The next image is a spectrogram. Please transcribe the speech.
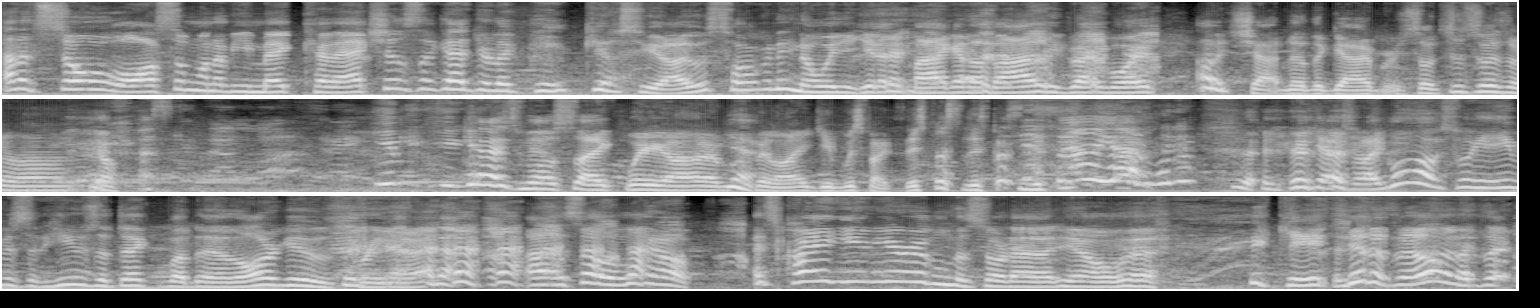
and it's so awesome whenever you make connections like that. You're like, hey, guess who I was talking to? You know, when you get it back in the band, you drive away. I was chatting to the guy, so just was around. You, know. You, you guys must like We are Yeah. like, we spoke to this person, this person, this person. yeah, yeah. You guys are like, oh, so he was he was a dick, but the other was pretty uh, so you know, it's of you're able to sort of you know uh, gauge it as well. It's like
